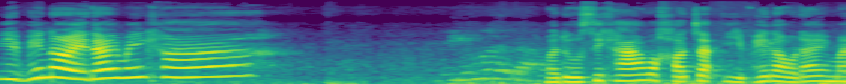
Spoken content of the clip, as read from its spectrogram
หยิบให้หน่อยได้ไหมคะ มาดูสิคะว่าเขาจะหยิบให้เราได้ไหม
